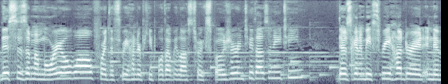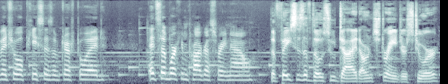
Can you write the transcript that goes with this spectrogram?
This is a memorial wall for the 300 people that we lost to exposure in 2018. There's going to be 300 individual pieces of driftwood. It's a work in progress right now. The faces of those who died aren't strangers to her.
